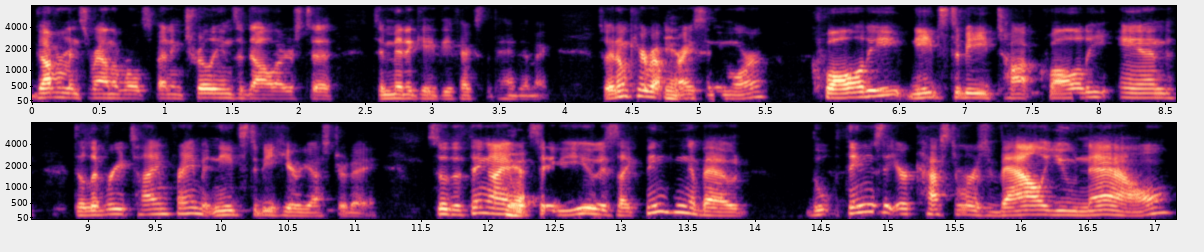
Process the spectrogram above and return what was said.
governments around the world spending trillions of dollars to to mitigate the effects of the pandemic. So i don't care about yeah. price anymore. Quality needs to be top quality and delivery time frame it needs to be here yesterday. So the thing i yeah. would say to you is like thinking about the things that your customers value now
